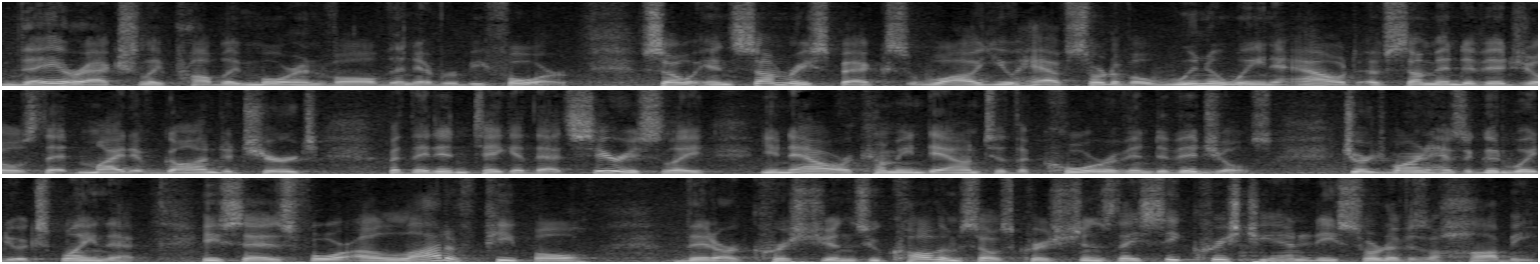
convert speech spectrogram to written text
they are actually probably more involved than ever before. So, in some respects, while you have sort of a winnowing out of some individuals that might have gone to church, but they didn't take it that seriously, you now are coming down to the core of individuals. George Barna has a good way to explain that. He says, for a lot of people, that are Christians who call themselves Christians, they see Christianity sort of as a hobby.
